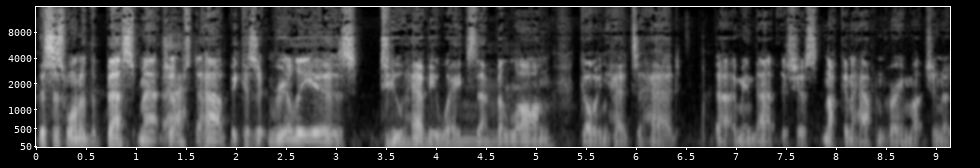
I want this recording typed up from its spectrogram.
This is one of the best matchups to have because it really is two heavyweights that belong going head to head. I mean, that is just not going to happen very much in a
